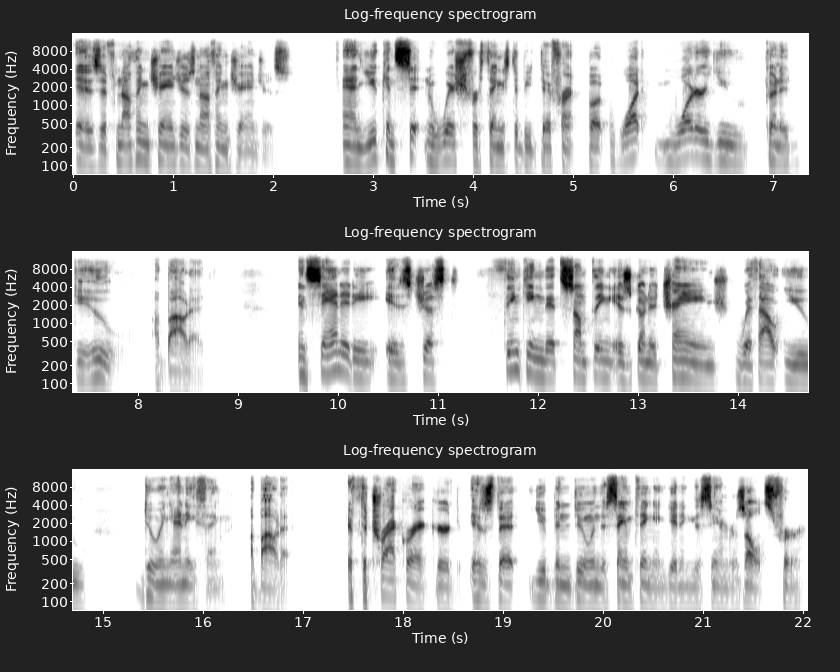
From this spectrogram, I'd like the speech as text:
is if nothing changes, nothing changes and you can sit and wish for things to be different but what what are you going to do about it? Insanity is just thinking that something is going to change without you doing anything about it. If the track record is that you've been doing the same thing and getting the same results for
